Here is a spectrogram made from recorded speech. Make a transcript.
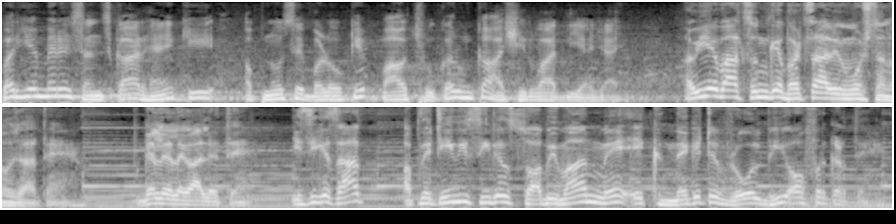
पर ये मेरे संस्कार हैं कि अपनों से बड़ों के पाँव छूकर उनका आशीर्वाद लिया जाए। अब ये बात सुन के भट्ट साहब इमोशनल हो जाते हैं। गले लगा लेते हैं। इसी के साथ अपने टीवी सीरियल स्वाभिमान में एक नेगेटिव रोल भी ऑफ़र करते हैं।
